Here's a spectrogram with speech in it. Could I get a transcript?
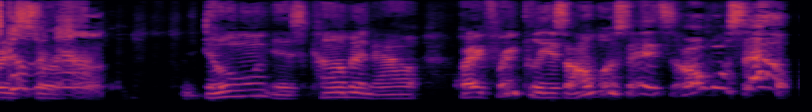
we're in coming store- out. Dune is coming out. Quite frankly, it's almost it's almost out.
